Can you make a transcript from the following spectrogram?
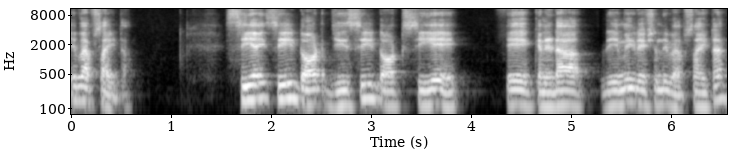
ਇਹ ਵੈਬਸਾਈਟ ਆ। cic.gc.ca ਇਹ ਕੈਨੇਡਾ ਦੀ ਇਮੀਗ੍ਰੇਸ਼ਨ ਦੀ ਵੈਬਸਾਈਟ ਆ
